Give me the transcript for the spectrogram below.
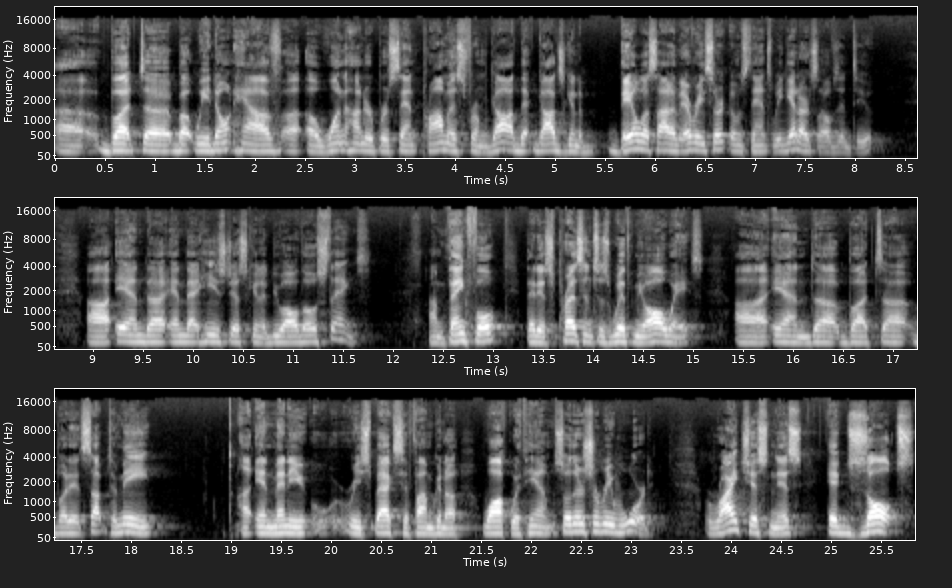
Uh, but, uh, but we don't have a, a 100% promise from God that God's going to bail us out of every circumstance we get ourselves into, uh, and, uh, and that He's just going to do all those things. I'm thankful that His presence is with me always, and, but, but it's up to me in many respects if I'm going to walk with Him. So there's a reward righteousness exalts.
